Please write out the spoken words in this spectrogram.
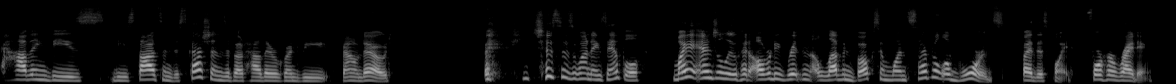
having these these thoughts and discussions about how they were going to be found out just as one example, Maya Angelou had already written 11 books and won several awards by this point for her writing.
